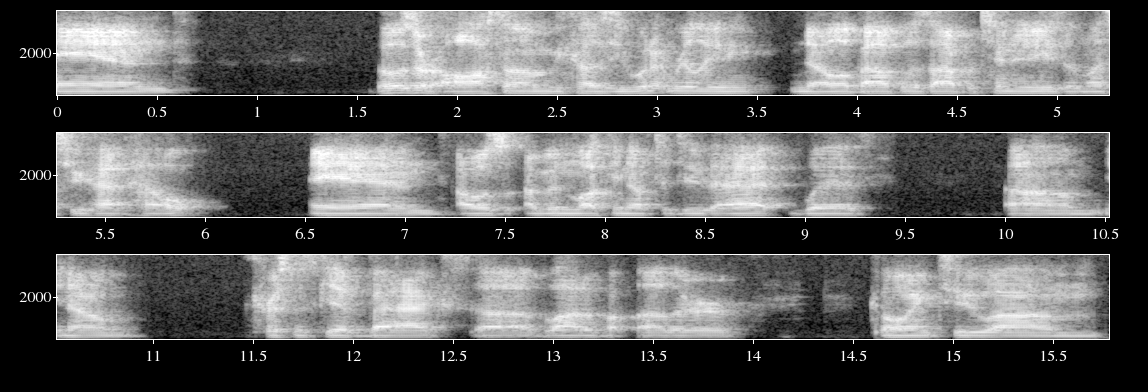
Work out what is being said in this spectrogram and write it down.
and those are awesome because you wouldn't really know about those opportunities unless you had help. And I was I've been lucky enough to do that with um, you know Christmas give backs, uh, a lot of other going to um,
